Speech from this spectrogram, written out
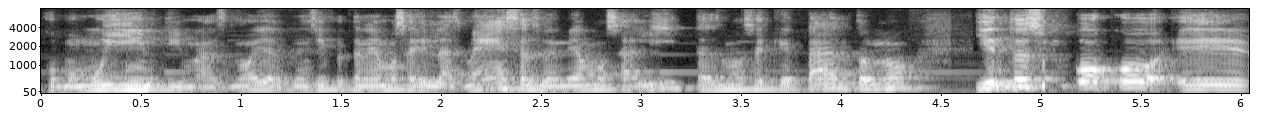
como muy íntimas, ¿no? Y al principio teníamos ahí las mesas, vendíamos alitas, no sé qué tanto, ¿no? Y entonces un poco eh,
